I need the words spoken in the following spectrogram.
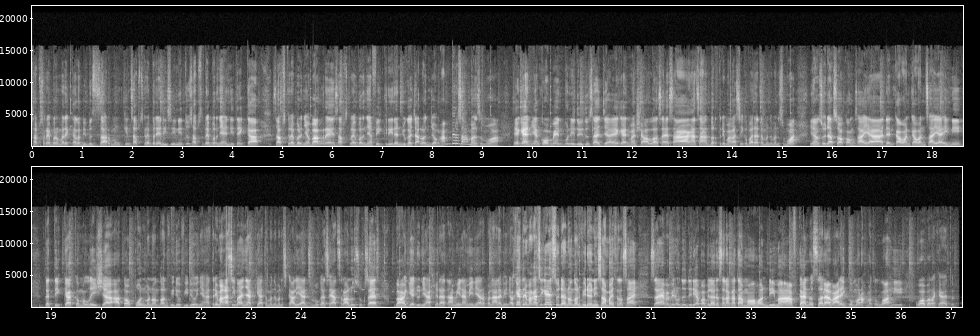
subscriber mereka lebih besar. Mungkin subscriber yang di sini tuh subscribernya NDTK, subscribernya Bang Re, subscribernya Fikri dan juga Cak Lonjong. Hampir sama semua. Ya kan? Yang komen pun itu-itu saja ya kan. Masya Allah, saya sangat-sangat berterima kasih kepada teman-teman semua yang sudah sokong saya dan kawan-kawan saya ini ketika ke Malaysia ataupun menonton video-videonya. Terima kasih banyak ya teman-teman sekalian. Semoga sehat selalu, sukses, bahagia dunia akhirat. Amin amin ya rabbal alamin. Oke, terima kasih guys sudah nonton video ini sampai selesai. Saya pamit undur diri apabila ada salah kata mohon dimaafkan. Wassalamualaikum warahmatullahi wabarakatuh.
